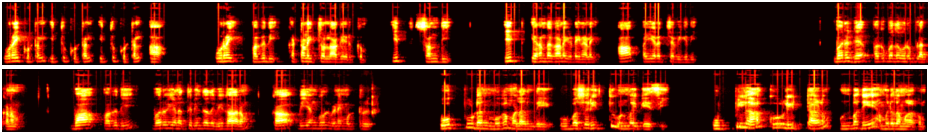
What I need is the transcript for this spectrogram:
உரை குட்டல் இத்துக்குட்டல் இத்துக்குட்டல் ஆ. உரை பகுதி கட்டளை சொல்லாக இருக்கும். இத் சந்தி இத் இறந்த கால இடைநிலை ஆ பெயரச்ச விகுதி. வருக பகுபத உருப்பிலக்கணம். வா பகுதி வரு என தெரிந்தது விகாரம் கா வியங்கோல் வினைமுற்று. ஒப்புடன் முகமலர்ந்தே உபசரித்து உண்மை பேசி. உப்பிலா கூலிட்டாலும் உண்பதே அமிர்தமாகும்.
